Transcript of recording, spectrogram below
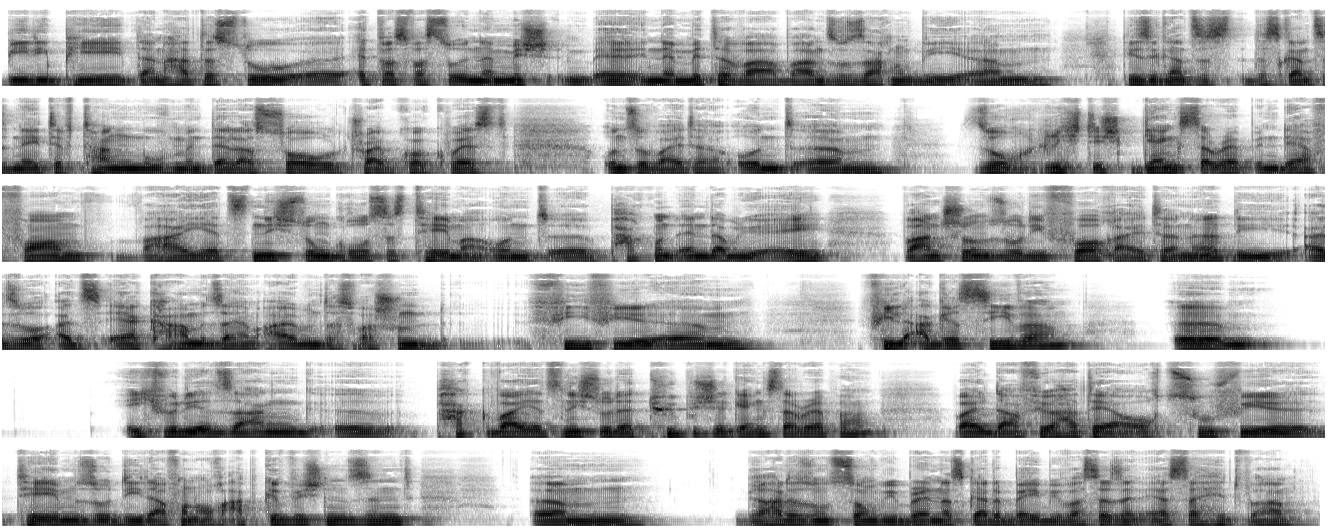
BDP, dann hattest du äh, etwas, was so in der Misch, äh, in der Mitte war, waren so Sachen wie ähm, diese ganze, das ganze Native Tongue Movement, Della Soul, Tribe Called Quest und so weiter. Und ähm, so richtig Gangster-Rap in der Form war jetzt nicht so ein großes Thema. Und äh, Pac und NWA waren schon so die Vorreiter, ne? Die, also als er kam mit seinem Album, das war schon viel, viel, ähm, viel aggressiver. Ähm, ich würde jetzt sagen, äh, Pack war jetzt nicht so der typische Gangster-Rapper, weil dafür hatte er auch zu viel Themen, so die davon auch abgewichen sind. Ähm, Gerade so ein Song wie Brenda's Got a Baby, was ja sein erster Hit war,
